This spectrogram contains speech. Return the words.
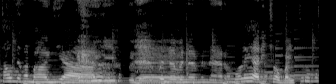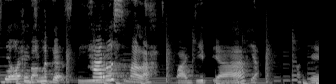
tahun dengan bahagia gitu deh. Bener bener bener. Nah, boleh ya dicoba itu rumusnya Boleh oke banget. juga sih. Harus malah. wajib ya. Ya. Oke,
